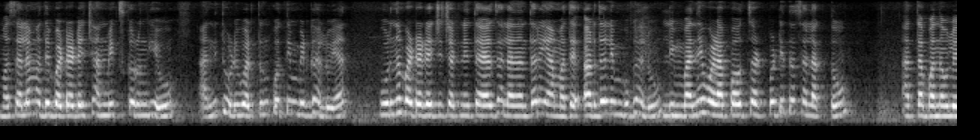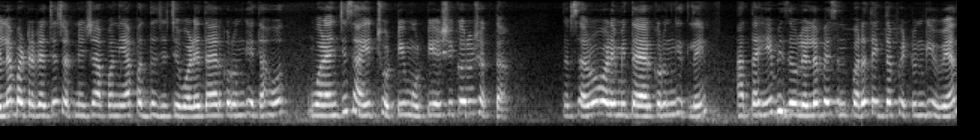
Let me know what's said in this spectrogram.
मसाल्यामध्ये बटाटे छान मिक्स करून घेऊ आणि थोडी वरतून कोथिंबीर घालूयात. पूर्ण बटाट्याची चटणी तयार झाल्यानंतर यामध्ये अर्ध लिंबू घालू लिंबाने वडापाव चटपटीत असा लागतो. आता बनवलेल्या बटाट्याच्या चटणीचे आपण या पद्धतीचे वडे तयार करून घेत आहोत. वड्यांची साईज छोटी मोठी अशी करू शकता. तर सर्व वडे मी तयार करून घेतले. आता हे भिजवलेलं बेसन परत एकदा फेटून घेऊयात.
